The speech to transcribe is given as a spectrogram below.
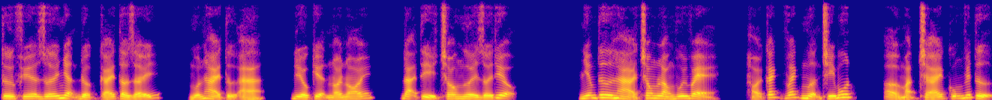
từ phía dưới nhận được cái tờ giấy, muốn hài tử A, điều kiện nói nói, đại tỷ cho ngươi giới thiệu. Nhiễm tư hà trong lòng vui vẻ, hỏi cách vách mượn chi bút, ở mặt trái cũng viết tự.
